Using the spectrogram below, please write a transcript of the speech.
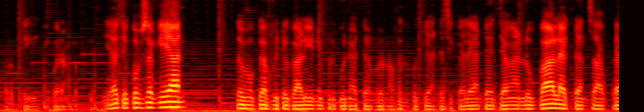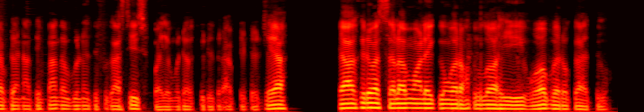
seperti ini kurang lebih. Ya cukup sekian Semoga video kali ini berguna dan bermanfaat bagi Anda sekalian dan jangan lupa like dan subscribe dan aktifkan tombol notifikasi supaya mudah video terupdate dari saya. Ya akhirnya wassalamualaikum warahmatullahi wabarakatuh.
